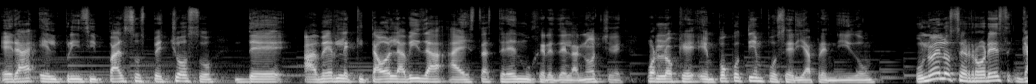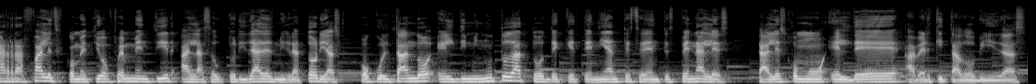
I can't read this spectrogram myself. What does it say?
era el principal sospechoso de haberle quitado la vida a estas tres mujeres de la noche, por lo que en poco tiempo sería prendido. Uno de los errores garrafales que cometió fue mentir a las autoridades migratorias, ocultando el diminuto dato de que tenía antecedentes penales, tales como el de haber quitado vidas.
